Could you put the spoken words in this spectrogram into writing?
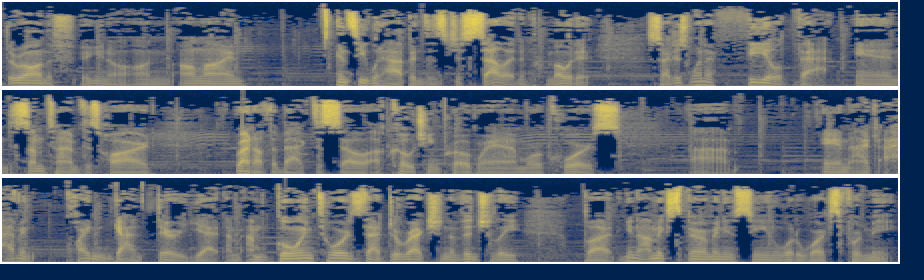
throw on the you know on online, and see what happens. Is just sell it and promote it. So I just want to feel that, and sometimes it's hard right off the back to sell a coaching program or a course. Um, and I, I, haven't quite gotten there yet. I'm, I'm, going towards that direction eventually, but you know, I'm experimenting, seeing what works for me,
